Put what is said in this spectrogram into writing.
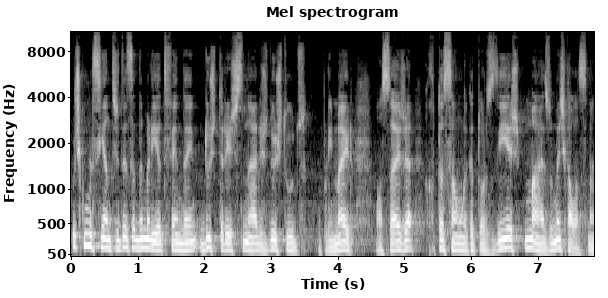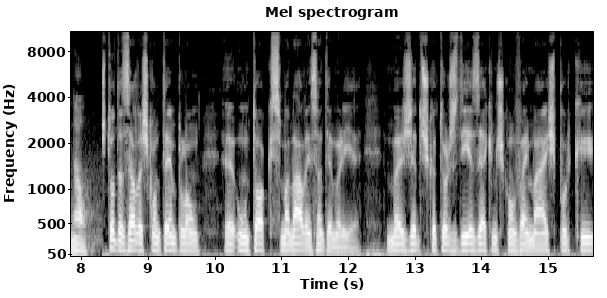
os comerciantes de Santa Maria defendem dos três cenários do estudo. O primeiro, ou seja, rotação a 14 dias, mais uma escala semanal. Todas elas contemplam uh, um toque semanal em Santa Maria, mas a dos 14 dias é que nos convém mais porque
